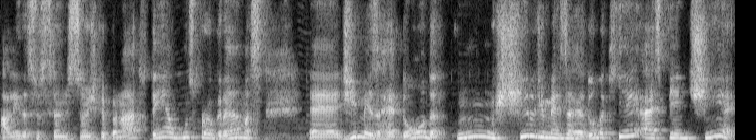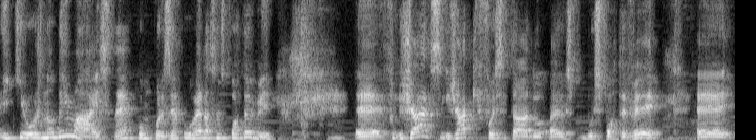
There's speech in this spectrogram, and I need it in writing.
além das suas transmissões de campeonato, tem alguns programas programas é, de mesa redonda com um estilo de mesa redonda que a ESPN tinha e que hoje não tem mais, né? Como, por exemplo, o Redação Sport TV. É, já, já que foi citado é, o Sport TV, é, é,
